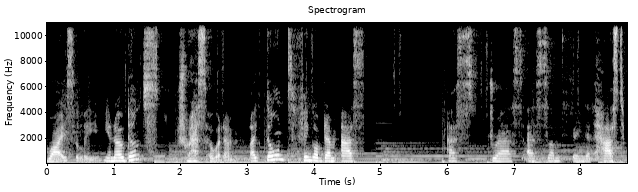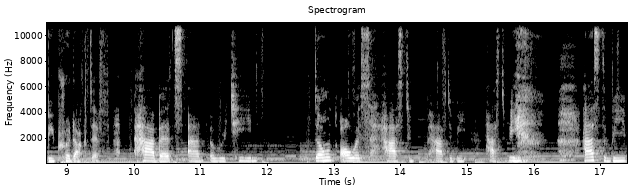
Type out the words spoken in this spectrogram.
wisely. You know don't stress over them. Like don't think of them as as stress as something that has to be productive. Habits and a routine don't always has to have to be has to be has to be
